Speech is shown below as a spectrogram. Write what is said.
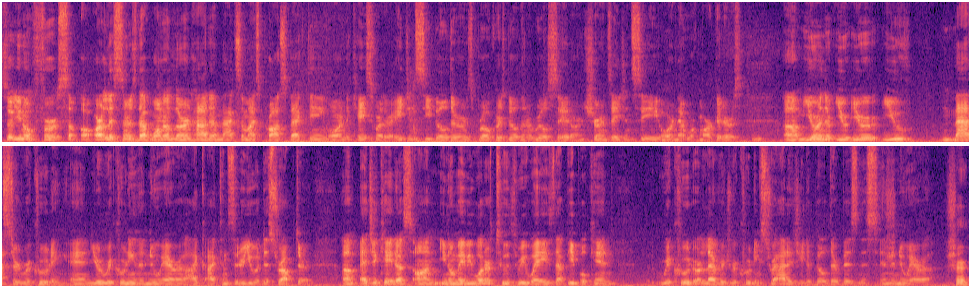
So you know, for some, our listeners that want to learn how to maximize prospecting, or in the case where they're agency builders, brokers building a real estate or insurance agency, or network marketers, um, you're in the you're, you're you've mastered recruiting and you're recruiting in the new era. I, I consider you a disruptor. Um, educate us on you know maybe what are two three ways that people can recruit or leverage recruiting strategy to build their business in the new era. Sure.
